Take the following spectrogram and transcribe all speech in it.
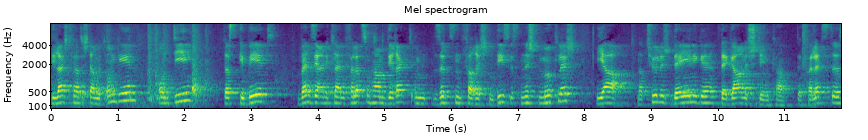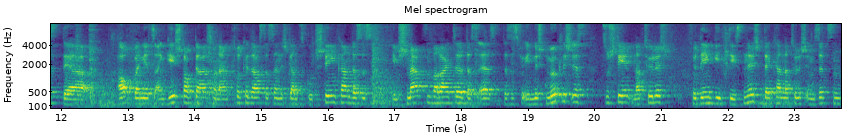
Die leichtfertig damit umgehen und die das Gebet wenn sie eine kleine Verletzung haben, direkt im Sitzen verrichten. Dies ist nicht möglich. Ja, natürlich derjenige, der gar nicht stehen kann, der verletzt ist, der, auch wenn jetzt ein Gehstock da ist, wenn eine Krücke da ist, dass er nicht ganz gut stehen kann, dass es ihm Schmerzen bereitet, dass, er, dass es für ihn nicht möglich ist zu stehen, natürlich, für den gilt dies nicht, der kann natürlich im Sitzen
